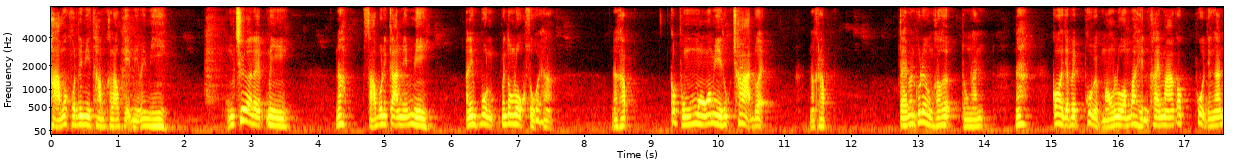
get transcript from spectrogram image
ถามว่าคนที่มีทำคาราโอเกะมีไม่มี ผมเชื่อเลยมีนะสาวบริการมีมี อันนี้ปุ่นไม่ต้องโลกสวยฮะนะครับ ก็ผมมองว่ามีทุกชาติด้วยนะครับ แต่มันก็เรื่องของเขาเหอะตรงนั้นนะ ก็อย่าไปพูดแบบเหมารวมว่าเห็นใครมาก็พูดอย่างนั้น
